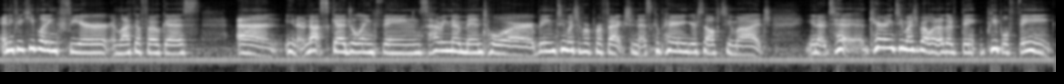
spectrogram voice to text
And if you keep letting fear and lack of focus and you know not scheduling things having no mentor being too much of a perfectionist comparing yourself too much you know t- caring too much about what other th- people think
